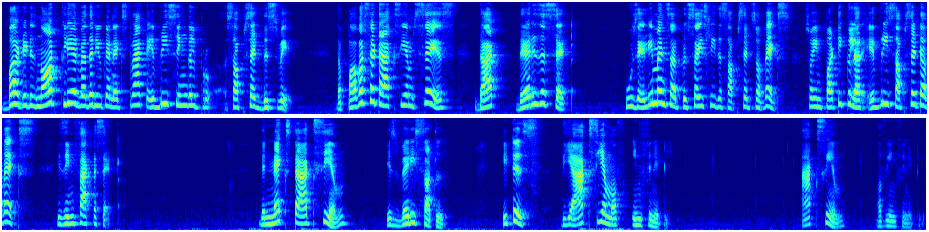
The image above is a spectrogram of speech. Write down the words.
But it is not clear whether you can extract every single subset this way. The power set axiom says that there is a set whose elements are precisely the subsets of X. So in particular, every subset of X is in fact a set. The next axiom is very subtle. It is the axiom of infinity. Axiom of infinity.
